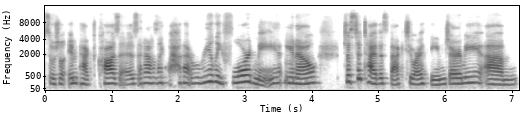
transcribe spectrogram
social impact causes. And I was like, wow, that really floored me, you Mm. know? Just to tie this back to our theme, Jeremy, um,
